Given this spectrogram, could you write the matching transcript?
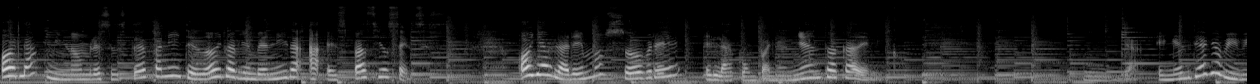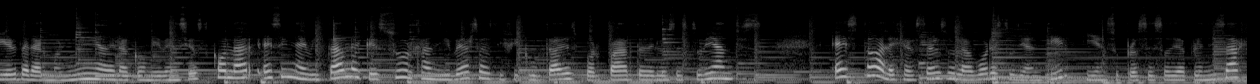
Hola, mi nombre es Stephanie y te doy la bienvenida a Espacio Senses. Hoy hablaremos sobre el acompañamiento académico. En el diario vivir de la armonía de la convivencia escolar es inevitable que surjan diversas dificultades por parte de los estudiantes. Esto al ejercer su labor estudiantil y en su proceso de aprendizaje.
